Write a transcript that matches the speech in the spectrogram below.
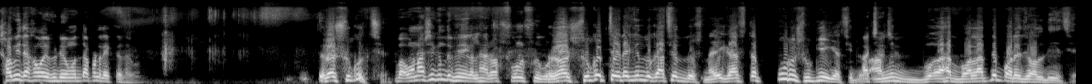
সবই দেখাবো এই ভিডিওর মধ্যে আপনারা দেখতে থাকুন। রস শুকোচ্ছে। বা অনাসি কিন্তু ভেঙে গেল হ্যাঁ রস শুকনো শুরু রস শুকোচ্ছে এটা কিন্তু গাছের দোষ না এই গাছটা পুরো শুকিয়ে গেছিল। আচ্ছা, আমি বলাতে পরে জল দিয়েছে।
